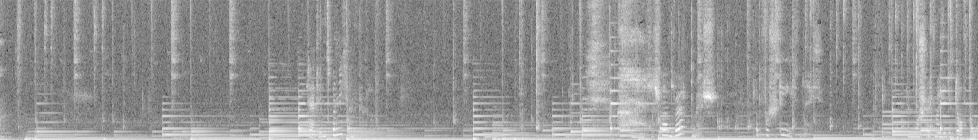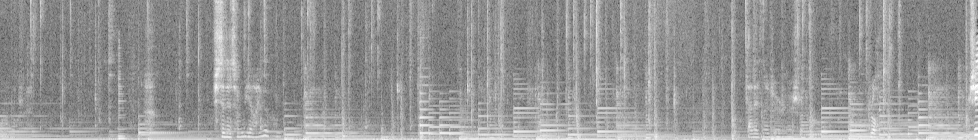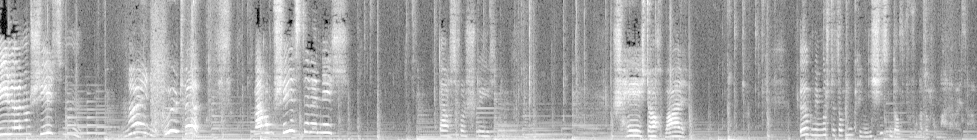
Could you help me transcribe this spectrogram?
Und schießen. Meine Güte. Warum schießt er denn nicht? Das verstehe ich nicht. Schieß doch mal. Irgendwie muss das auch hinkriegen. Die schießen Dorfbewohner doch normalerweise ab.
